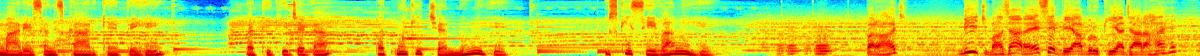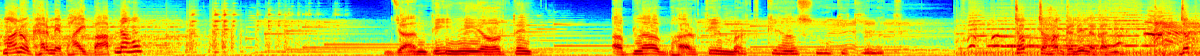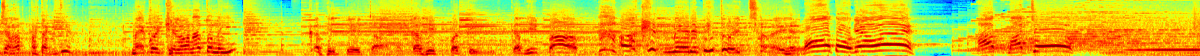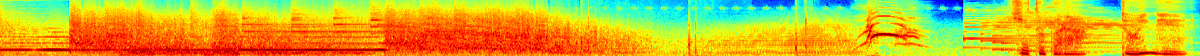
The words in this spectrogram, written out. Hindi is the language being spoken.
हमारे संस्कार कहते हैं पति की जगह पत्नी के चरणों में है उसकी सेवा में है। पर आज बीच बाज़ार ऐसे बेआबरू किया जा रहा है मानो घर में भाई बाप ना हो। जानती हैं ये औरतें अबला भारतीय मर्द के आंसुओं की कीमत। जब चाह गले लगा लिया जब चाह पटक दिया मैं कोई खिलौना तो नहीं? कभी बेटा कभी पति कभी पाप आखिर मेरी भी तो इच्छाएँ हैं। बहुत हो गया ओए आप माचो। ये तो बड़ा टाइम है।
